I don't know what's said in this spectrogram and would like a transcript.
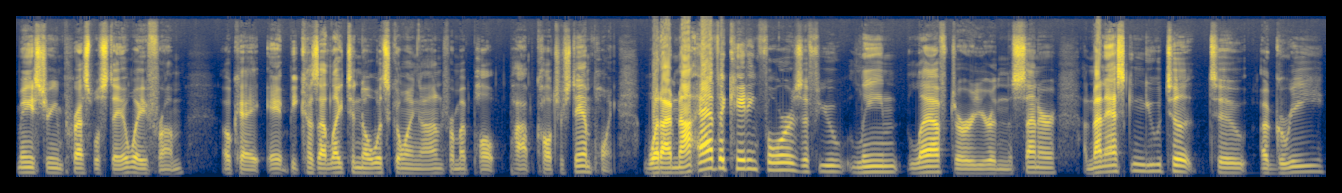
mainstream press will stay away from okay, eh, because I like to know what's going on from a pop, pop culture standpoint. What I'm not advocating for is if you lean left or you're in the center, I'm not asking you to to agree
